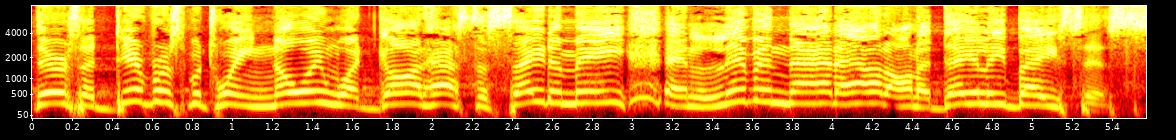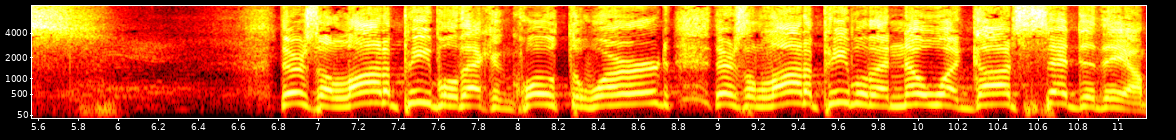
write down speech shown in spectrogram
There's a difference between knowing what God has to say to me and living that out on a daily basis. There's a lot of people that can quote the word. There's a lot of people that know what God said to them.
